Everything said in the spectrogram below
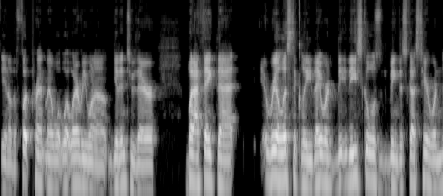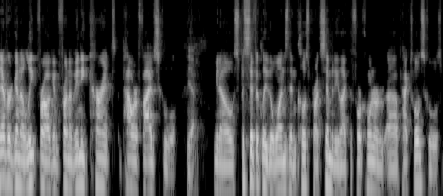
you know the footprint, man, whatever you want to get into there. But I think that realistically, they were these schools being discussed here were never going to leapfrog in front of any current Power Five school. Yeah, you know, specifically the ones in close proximity, like the four corner uh, Pac-12 schools.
